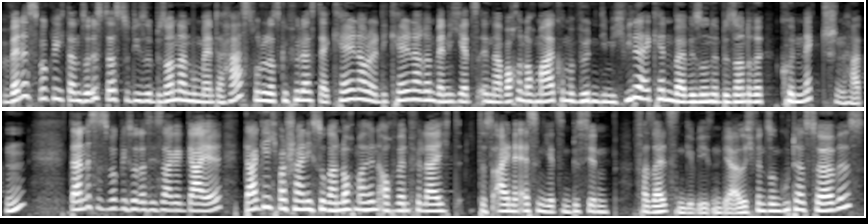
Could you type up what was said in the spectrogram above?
wenn es wirklich dann so ist, dass du diese besonderen Momente hast, wo du das Gefühl hast, der Kellner oder die Kellnerin, wenn ich jetzt in einer Woche nochmal komme, würden die mich wiedererkennen, weil wir so eine besondere Connection hatten, dann ist es wirklich so, dass ich sage, geil, da gehe ich wahrscheinlich sogar nochmal hin, auch wenn vielleicht das eine Essen jetzt ein bisschen versalzen gewesen wäre. Also ich finde, so ein guter Service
